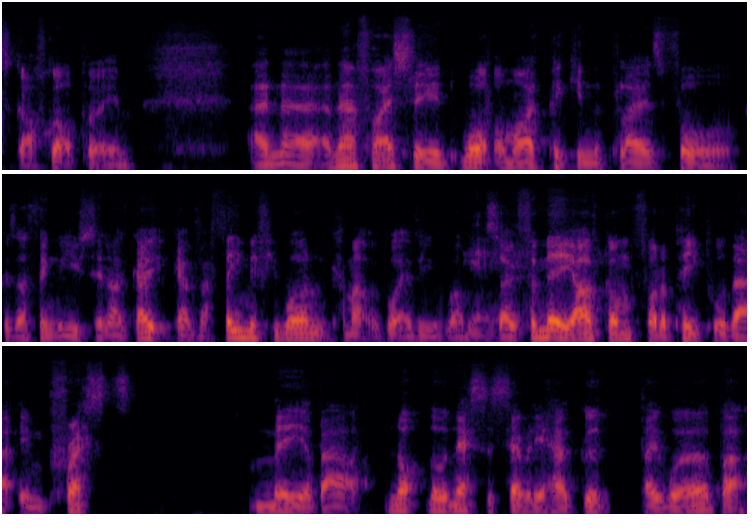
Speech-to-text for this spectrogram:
Scott I've got to put him. And uh, and I actually, what am I picking the players for? Because I think you said I'd go go with a theme if you want, come up with whatever you want. Yeah, so yeah. for me, I've gone for the people that impressed me about not necessarily how good they were, but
